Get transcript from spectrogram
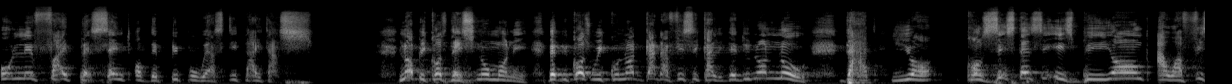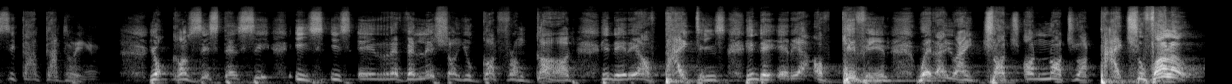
only 5% of the people were still tithers. Not because there's no money, but because we could not gather physically. They did not know that your consistency is beyond our physical gathering. Your consistency is, is a revelation you got from God in the area of tithings, in the area of giving. Whether you are in church or not, your tithe should follow.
